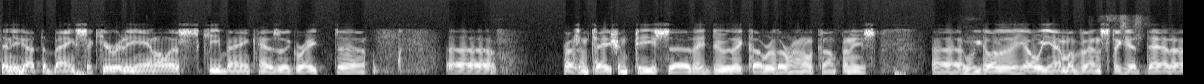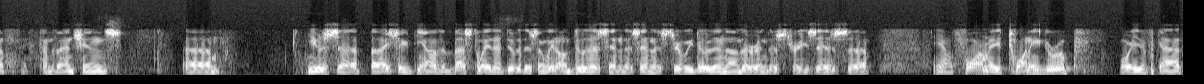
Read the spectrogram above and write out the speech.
Then you got the bank security analysts. KeyBank has a great uh, uh, presentation piece. Uh, they do. They cover the rental companies. Uh, we go to the OEM events to get data, conventions. Um, use uh, but i think you know the best way to do this and we don't do this in this industry we do it in other industries is uh, you know form a 20 group where you've got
